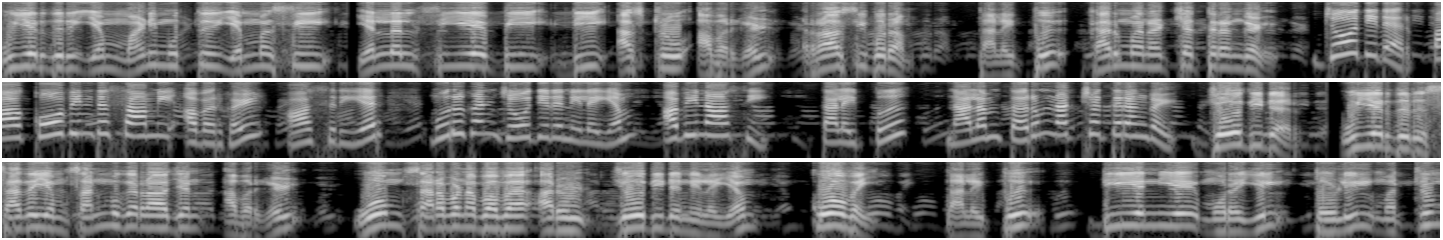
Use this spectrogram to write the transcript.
உயர் திரு எம் மணிமுத்து எம்எஸ்சி எல்எல்சிஏபி டி அஸ்ட்ரோ அவர்கள் ராசிபுரம். தலைப்பு கர்ம நட்சத்திரங்கள். ஜோதிடர் ப கோவிந்தசாமி அவர்கள் ஆசிரியர் முருகன் ஜோதிட நிலையம் அவினாசி. தலைப்பு நலம் தரும் நட்சத்திரங்கள். ஜோதிடர் உயர் திரு சதயம் சண்முகராஜன் அவர்கள் ஓம் சரவணபவ அருள் ஜோதிட நிலையம் கோவை. தலைப்பு டிஎன்ஏ முறையில் தொழில் மற்றும்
